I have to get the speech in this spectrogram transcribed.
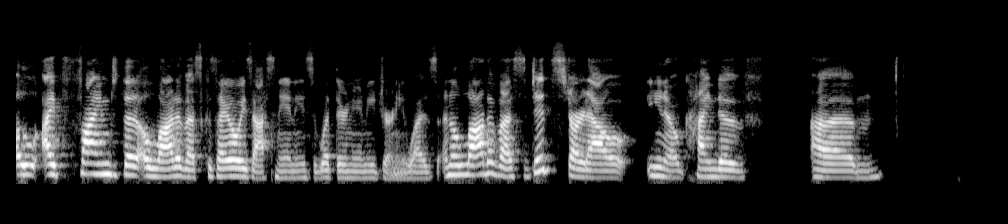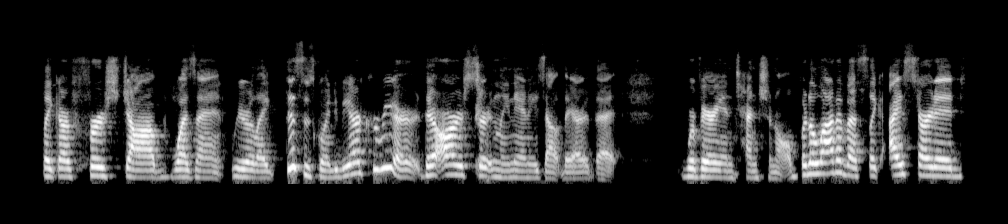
I find that a lot of us, because I always ask nannies what their nanny journey was, and a lot of us did start out, you know, kind of um like our first job wasn't we were like this is going to be our career there are certainly nannies out there that were very intentional but a lot of us like i started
